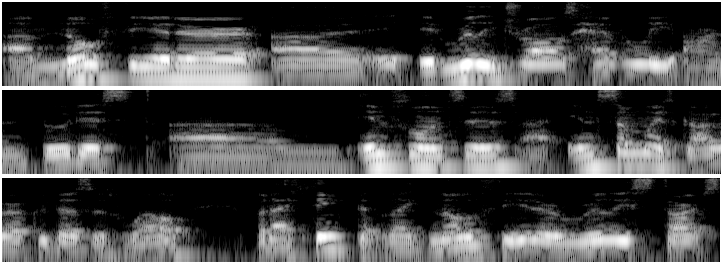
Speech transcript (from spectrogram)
Um, Noh theater, uh, it, it, really draws heavily on Buddhist um, influences. Uh, in some ways, Gagaku does as well. But I think that like Noh theater really starts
